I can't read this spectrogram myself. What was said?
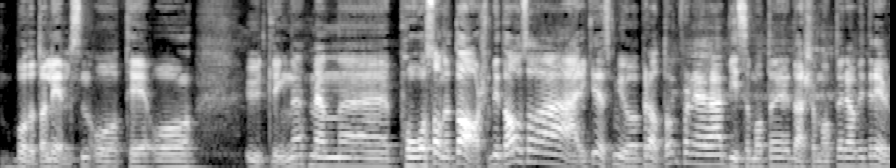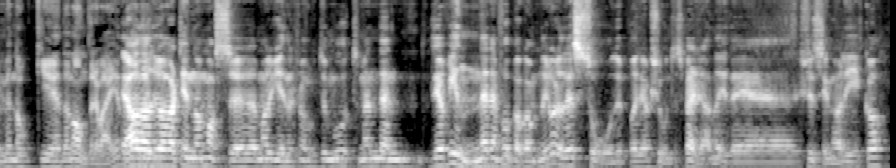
både ta ledelsen og til å utligne. Men uh, på sånne dager som i dag, så er det ikke det så mye å prate om. For det er bisamatter, dersamatter har vi drevet med nok den andre veien. Ja, da, du har vært innom masse marginer som gått imot. Men den, det å vinne den fotballkampen i går, det så du på reaksjonen til spillerne det sluttsignalet gikk òg.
